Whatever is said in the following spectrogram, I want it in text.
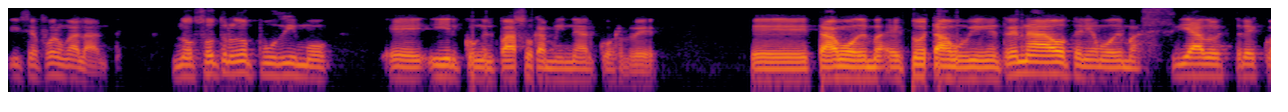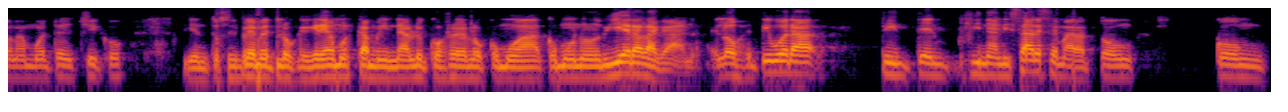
y se fueron adelante. Nosotros no pudimos eh, ir con el paso caminar, correr. Eh, estábamos eh, no estábamos bien entrenados, teníamos demasiado estrés con la muerte del chico y entonces simplemente lo que queríamos es caminarlo y correrlo como, a- como nos diera la gana. El objetivo era finalizar ese maratón con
